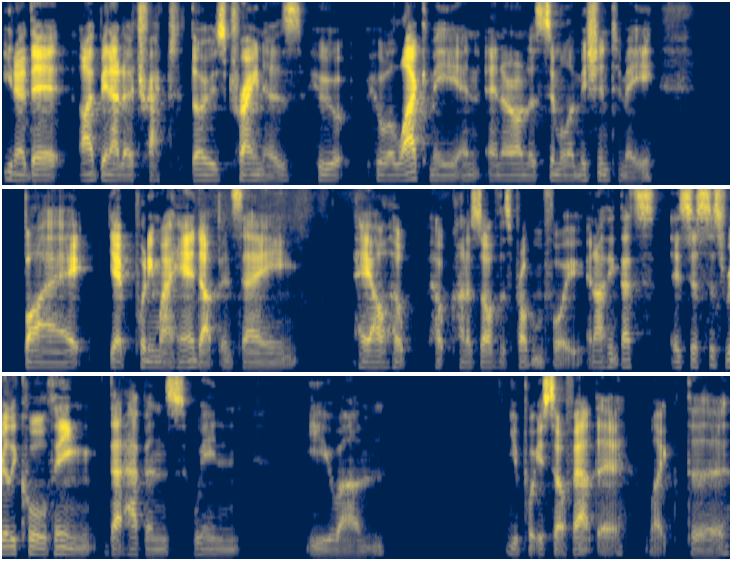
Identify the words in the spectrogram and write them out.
you know they i've been able to attract those trainers who who are like me and and are on a similar mission to me by yeah putting my hand up and saying hey i'll help help kind of solve this problem for you. And i think that's it's just this really cool thing that happens when you um you put yourself out there. Like the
